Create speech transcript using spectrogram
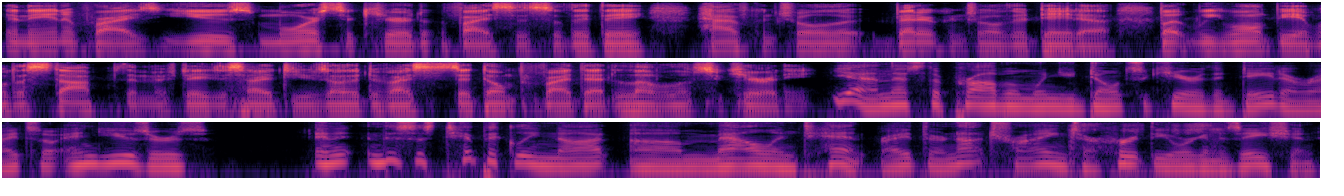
in the enterprise use more secure devices so that they have control, better control of their data. But we won't be able to stop them if they decide to use other devices that don't provide that level of security. Yeah, and that's the problem when you don't secure the data, right? So, end users and, and this is typically not um, malintent, right? They're not trying to hurt the organization.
